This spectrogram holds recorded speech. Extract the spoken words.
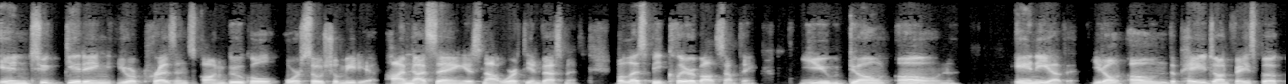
into getting your presence on Google or social media. I'm not saying it's not worth the investment, but let's be clear about something. You don't own any of it. You don't own the page on Facebook,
